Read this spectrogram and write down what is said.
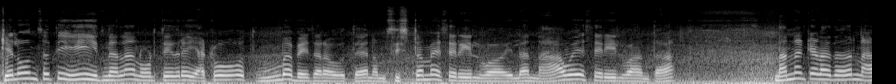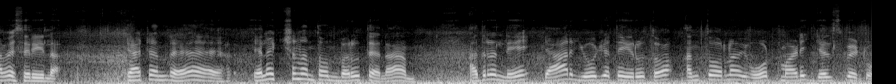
ಕೆಲವೊಂದು ಸತಿ ಇದನ್ನೆಲ್ಲ ನೋಡ್ತಿದ್ರೆ ಯಾಕೋ ತುಂಬ ಬೇಜಾರಾಗುತ್ತೆ. ನಮ್ಮ ಸಿಸ್ಟಮೇ ಸರಿ ಇಲ್ವೋ? ಇಲ್ಲ ನಾವೇ ಸರಿ ಇಲ್ವಾ ಅಂತ? ನನ್ನ ಕೇಳೋದಾದ್ರೆ ನಾವೇ ಸರಿ ಇಲ್ಲ. ಯಾಕಂದರೆ ಎಲೆಕ್ಷನ್ ಅಂತ ಒಂದು ಬರುತ್ತೆ ಅಲ್ಲ, ಅದರಲ್ಲಿ ಯಾರು ಯೋಗ್ಯತೆ ಇರುತ್ತೋ ಅಂಥವ್ರನ್ನ ವೋಟ್ ಮಾಡಿ ಗೆಲ್ಲಿಸ್ಬೇಕು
